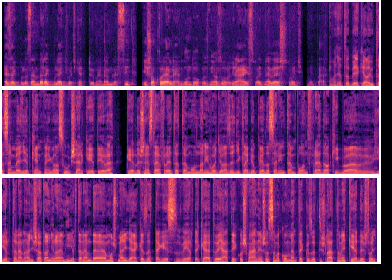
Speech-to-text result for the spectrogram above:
ezekből az emberekből egy vagy kettő már nem lesz itt, és akkor el lehet gondolkozni azon, hogy Rice, vagy Neves, vagy, vagy bárki. Vagy a többiek. Ja, jut eszembe egyébként még a Szúksár két éve kérdésnél ezt elfelejtettem mondani, hogy az egyik legjobb példa szerintem pont Fred, akiből hirtelen, vagyis hát annyira nem hirtelen, de most már így elkezdett egész értékeltő játékos válni, és azt hiszem a kommentek között is láttam egy kérdést, hogy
